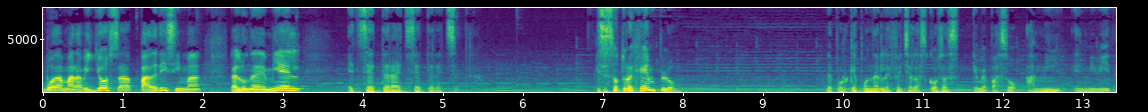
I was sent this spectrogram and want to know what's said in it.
boda maravillosa, padrísima, la luna de miel, etcétera, etcétera, etcétera. Ese es otro ejemplo de por qué ponerle fecha a las cosas que me pasó a mí en mi vida.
